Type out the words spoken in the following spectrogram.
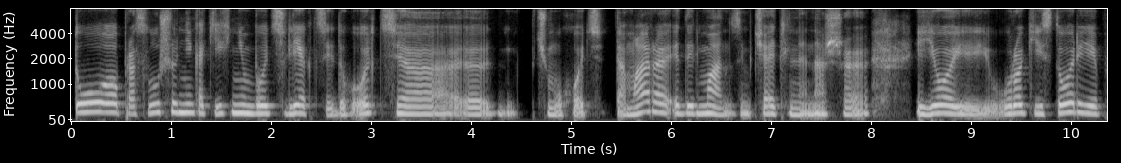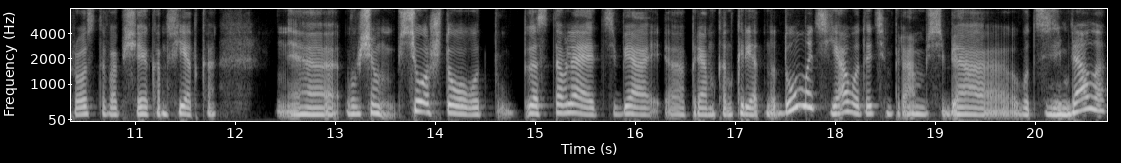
то прослушивание каких-нибудь лекций. Да хоть, э, почему хоть Тамара Эдельман, замечательная наша, ее уроки истории просто вообще конфетка. Э, в общем, все, что вот заставляет тебя э, прям конкретно думать, я вот этим прям себя вот заземляла.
